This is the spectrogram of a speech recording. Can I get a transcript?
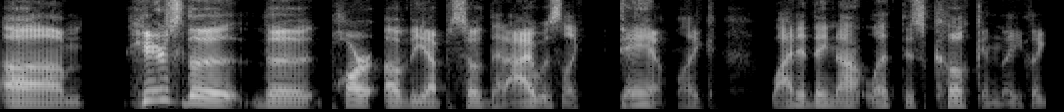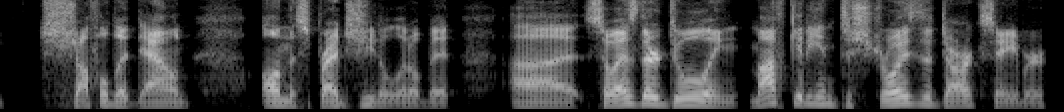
Um, here's the the part of the episode that I was like, damn, like why did they not let this cook and they like shuffled it down on the spreadsheet a little bit. Uh, so as they're dueling, Moff Gideon destroys the dark saber,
